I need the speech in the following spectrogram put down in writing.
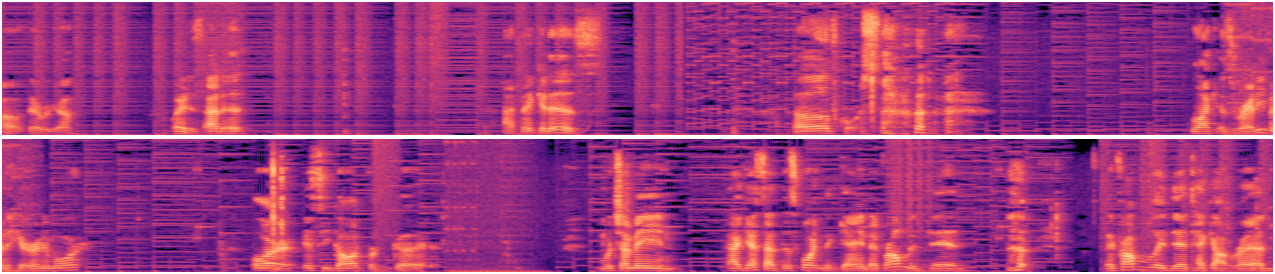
oh, there we go. Wait, is that it? I think it is. Of course. like, is Red even here anymore? Or is he gone for good? Which, I mean, I guess at this point in the game, they probably did. They probably did take out Red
